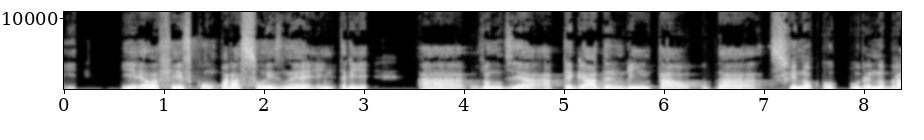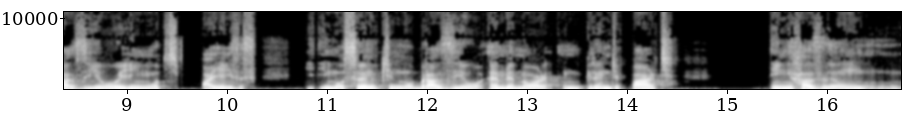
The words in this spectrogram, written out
E, e, ela fez comparações né, entre a, vamos dizer, a pegada ambiental da suinocultura no Brasil e em outros países, e, mostrando que no Brasil é menor em grande parte em razão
